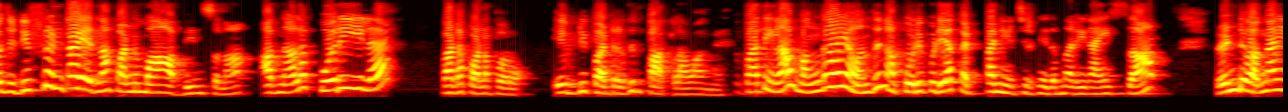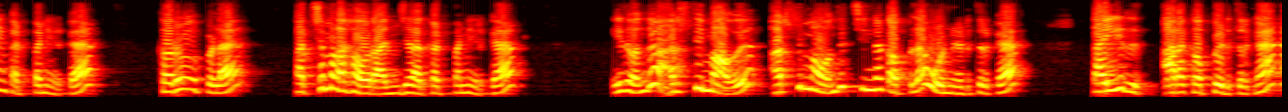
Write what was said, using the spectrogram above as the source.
கொஞ்சம் டிஃப்ரெண்டா என்ன பண்ணுமா அப்படின்னு சொன்னான். அதனால பொரியில வடை பண்ண போறோம். எப்படி பண்றதுன்னு பாக்கலாம் வாங்க. பாத்தீங்களா பாத்தீங்கன்னா வெங்காயம் வந்து நான் பொடி பொடியா கட் பண்ணி வச்சிருக்கேன். இது மாதிரி நைஸா ரெண்டு வெங்காயம் கட் பண்ணிருக்கேன் கருவேப்பிலை பச்சை மிளகாய் ஒரு அஞ்சு கட் பண்ணிருக்கேன் இது வந்து அரிசி மாவு. அரிசி மாவு வந்து சின்ன கப்ல ஒன்னு எடுத்திருக்கேன். தயிர் அரை கப் எடுத்திருக்கேன்.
